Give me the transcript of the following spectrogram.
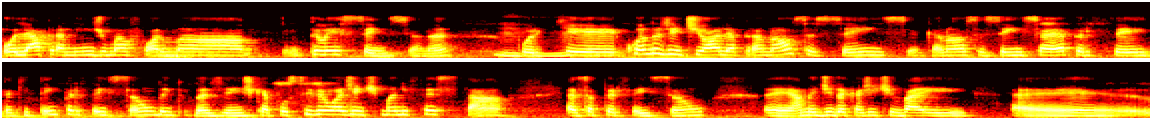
olhar para mim de uma forma pela essência, né? Uhum. Porque quando a gente olha para nossa essência, que a nossa essência é perfeita, que tem perfeição dentro da gente, que é possível a gente manifestar essa perfeição é, à medida que a gente vai é,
